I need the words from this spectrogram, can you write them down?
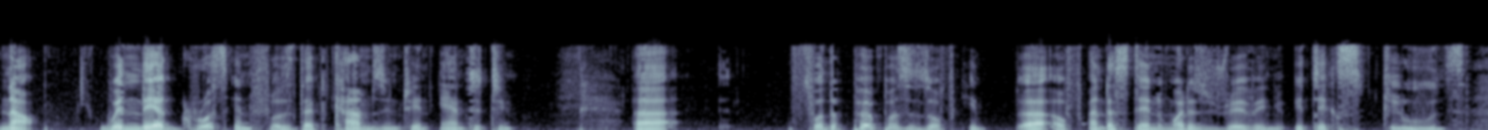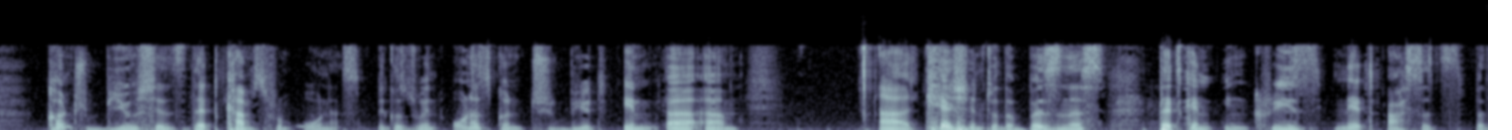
Now, when there are gross inflows that comes into an entity, uh, for the purposes of, uh, of understanding what is revenue, it excludes contributions that comes from owners because when owners contribute in uh, um, uh, cash into the business that can increase net assets, but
